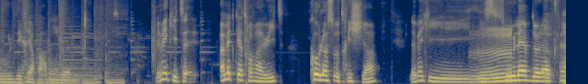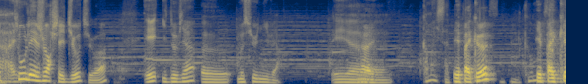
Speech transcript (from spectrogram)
vous le décrire, pardon. je- Le mec, il était 1m88, colosse autrichien. Le mec, il, il Mmh. soulève de la fonte tous les jours chez Joe, tu vois. Et il devient euh, Monsieur Univers. Et euh, Ouais. Comment il s'appelle? Et pas que. Comment Et pas que.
